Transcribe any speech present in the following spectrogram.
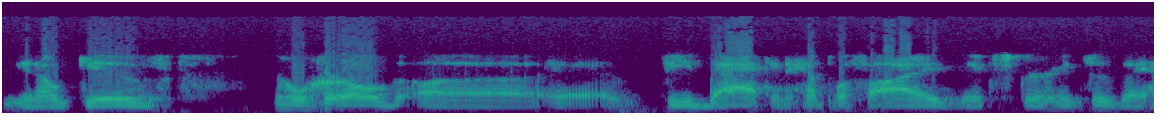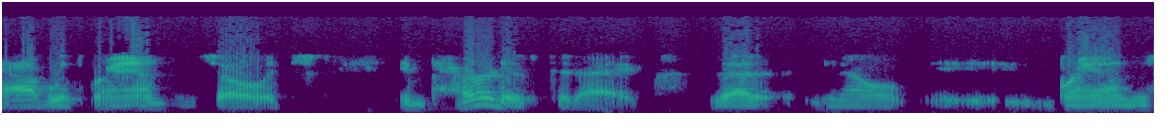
you know, give the world uh, feedback and amplify the experiences they have with brands. And so it's imperative today that you know brands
